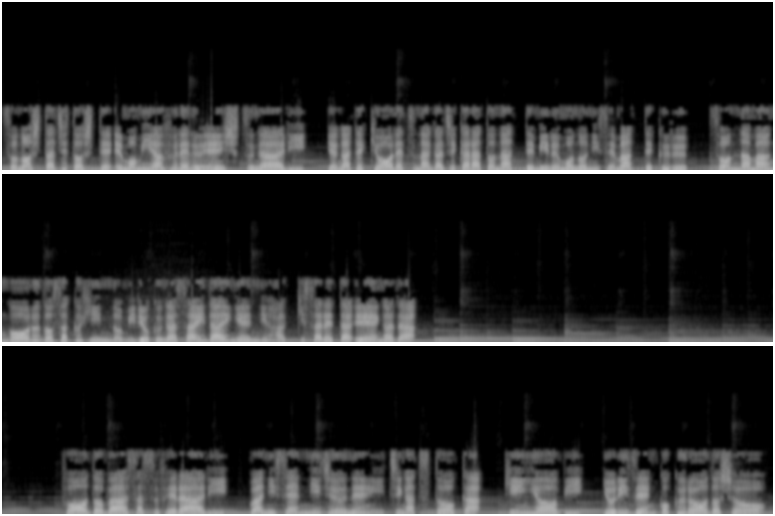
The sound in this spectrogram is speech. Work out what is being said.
その下地としてエモみあふれる演出があり、やがて強烈なガジカラとなって見る者に迫ってくる、そんなマンゴールド作品の魅力が最大限に発揮された映画だ。フォード VS フェラーリは2020年1月10日、金曜日より全国ロードショー。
